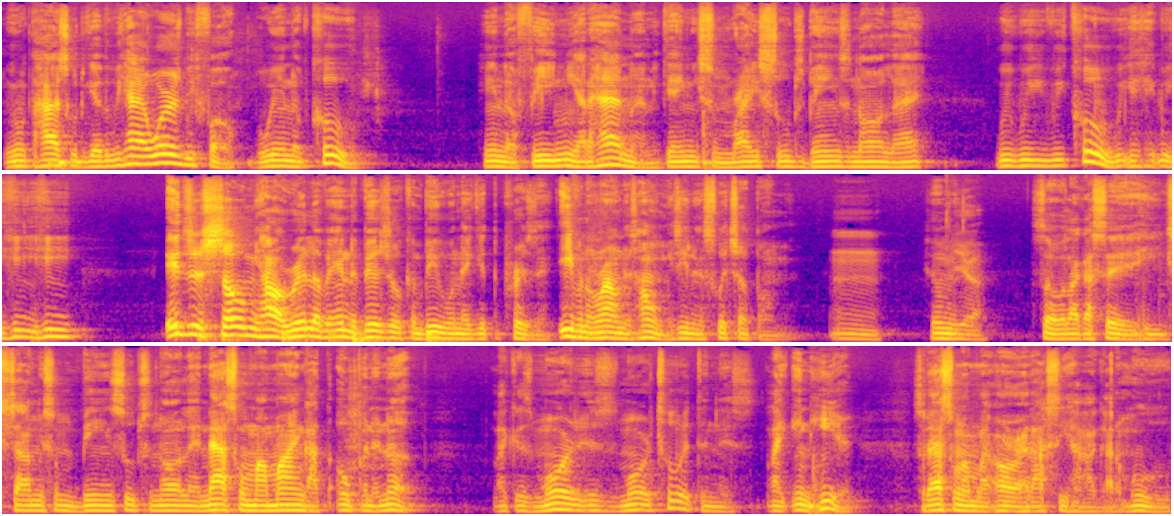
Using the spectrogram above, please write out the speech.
we went to high school together. We had words before, but we ended up cool. He ended up feeding me. I had nothing. He gave me some rice, soups, beans, and all that. We we we cool. We, we he he. It just showed me how real of an individual can be when they get to prison, even around his homies. He didn't switch up on me. Mm. Feel me? Yeah. So like I said, he shot me some bean soups and all that, and that's when my mind got to opening up. Like there's more, there's more to it than this. Like in here. So that's when I'm like, all right, I see how I gotta move.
